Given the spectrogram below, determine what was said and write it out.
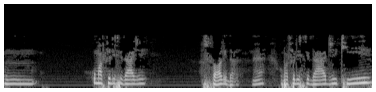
um, uma felicidade sólida, né? uma felicidade que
